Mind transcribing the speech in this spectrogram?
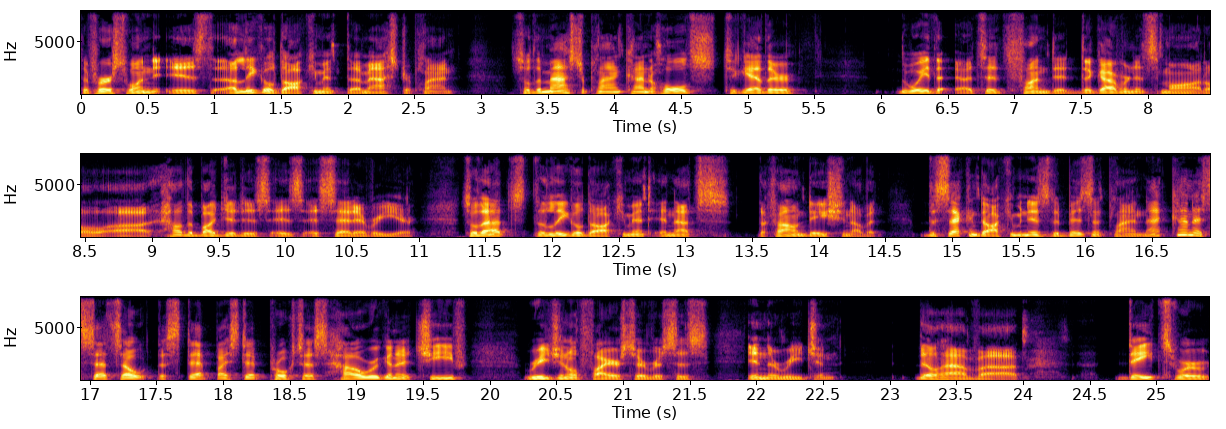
The first one is a legal document, the master plan. So the master plan kind of holds together the way that it's, it's funded, the governance model, uh, how the budget is, is, is set every year. So that's the legal document, and that's the foundation of it. The second document is the business plan. That kind of sets out the step by step process how we're going to achieve regional fire services in the region. They'll have uh, dates where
